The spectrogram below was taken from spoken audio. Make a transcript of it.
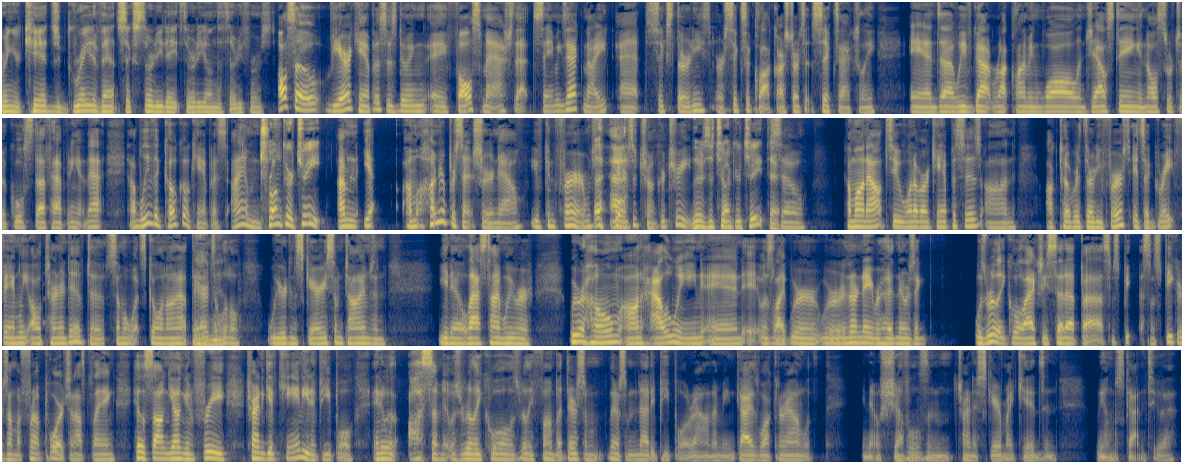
bring your kids. Great event, 6:30 to 8:30 on the 31st. Also, Viera campus is doing a fall smash that same exact night at 6.30 or 6 o'clock. Our starts at 6, actually. And uh, we've got rock climbing wall and jousting and all sorts of cool stuff happening at that. I believe the Cocoa campus, I am, Trunk or treat. I'm, yeah, I'm 100% sure now. You've confirmed there's a trunk or treat. There's a trunk or treat there. So come on out to one of our campuses on October 31st. It's a great family alternative to some of what's going on out there. Yeah, it's a little weird and scary sometimes. And, you know, last time we were we were home on Halloween and it was like we were we were in our neighborhood and there was a was really cool. I actually set up uh, some spe- some speakers on my front porch and I was playing Hillsong Young and Free, trying to give candy to people, and it was awesome. It was really cool. It was really fun. But there's some there's some nutty people around. I mean, guys walking around with you know shovels and trying to scare my kids, and we almost got into a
